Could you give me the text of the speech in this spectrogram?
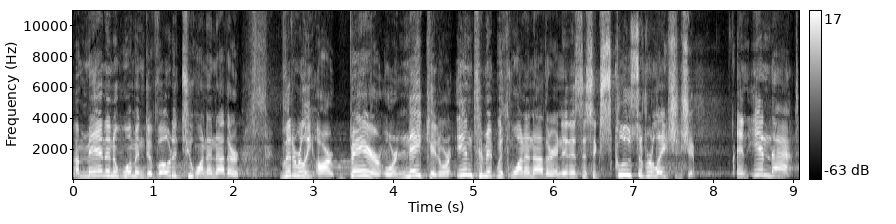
a man and a woman devoted to one another literally are bare or naked or intimate with one another. And it is this exclusive relationship. And in that,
